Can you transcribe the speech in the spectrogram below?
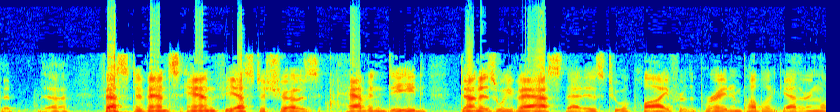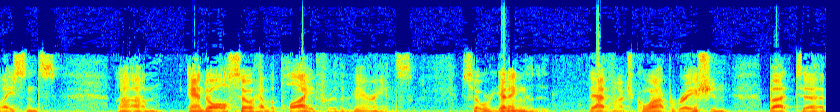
the uh, Fest events and Fiesta shows have indeed done as we've asked, that is to apply for the parade and public gathering license, um, and also have applied for the variance. So we're getting that much cooperation, but uh,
